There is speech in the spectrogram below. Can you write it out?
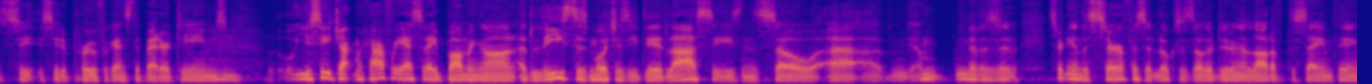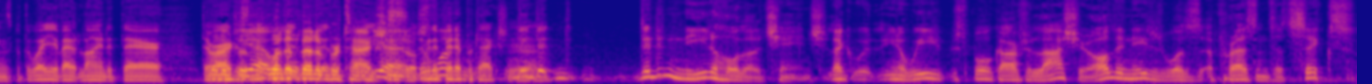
see, see the proof against the better teams. You see Jack McCaffrey yesterday bombing on at least as much as he did last season. So, uh, um, you know, there's a, certainly on the surface it looks as though they're doing a lot of the same things, but the way you've outlined it there, there With a are bit- just with a little- bit of protection, tweaks. with a bit of protection. They, yeah. they, they didn't need a whole lot of change. Like you know, we spoke after last year. All they needed was a presence at six.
